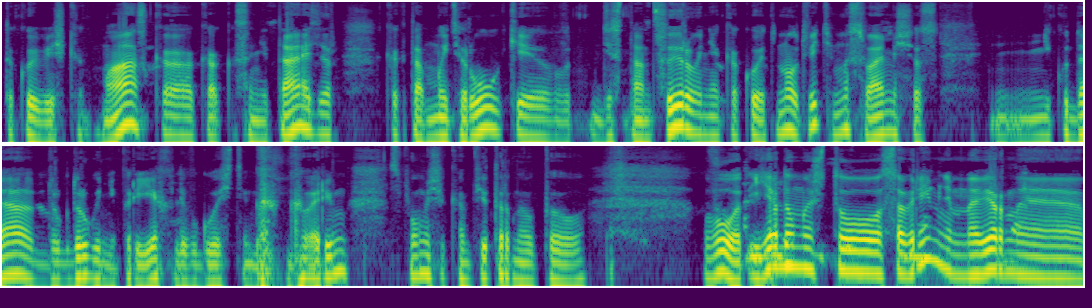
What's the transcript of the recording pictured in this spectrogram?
такую вещь, как маска, как санитайзер, как там мыть руки, вот, дистанцирование какое-то. Ну вот видите, мы с вами сейчас никуда друг к другу не приехали в гости, говорим с помощью компьютерного ПО. Вот, и я думаю, что со временем, наверное,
